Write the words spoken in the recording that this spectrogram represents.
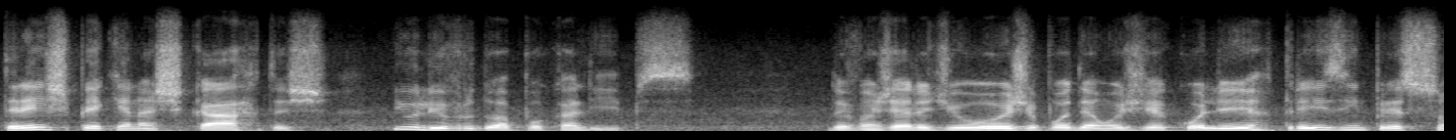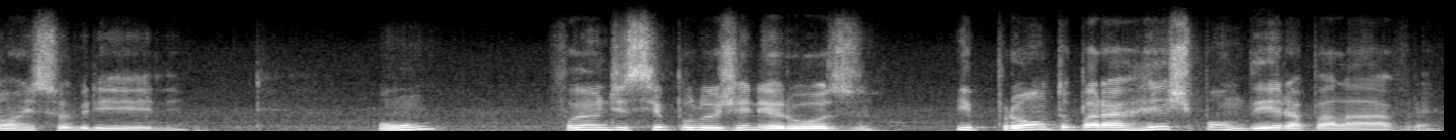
três pequenas cartas e o livro do Apocalipse. Do evangelho de hoje podemos recolher três impressões sobre ele. Um, foi um discípulo generoso e pronto para responder à palavra.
